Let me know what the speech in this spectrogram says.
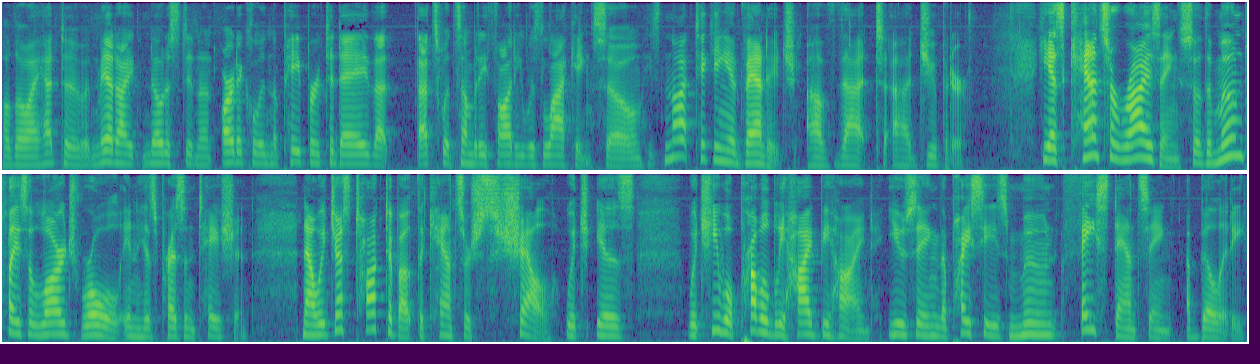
Although I had to admit, I noticed in an article in the paper today that that's what somebody thought he was lacking. So he's not taking advantage of that uh, Jupiter. He has Cancer rising, so the moon plays a large role in his presentation. Now, we just talked about the Cancer shell, which is which he will probably hide behind using the Pisces moon face dancing ability.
